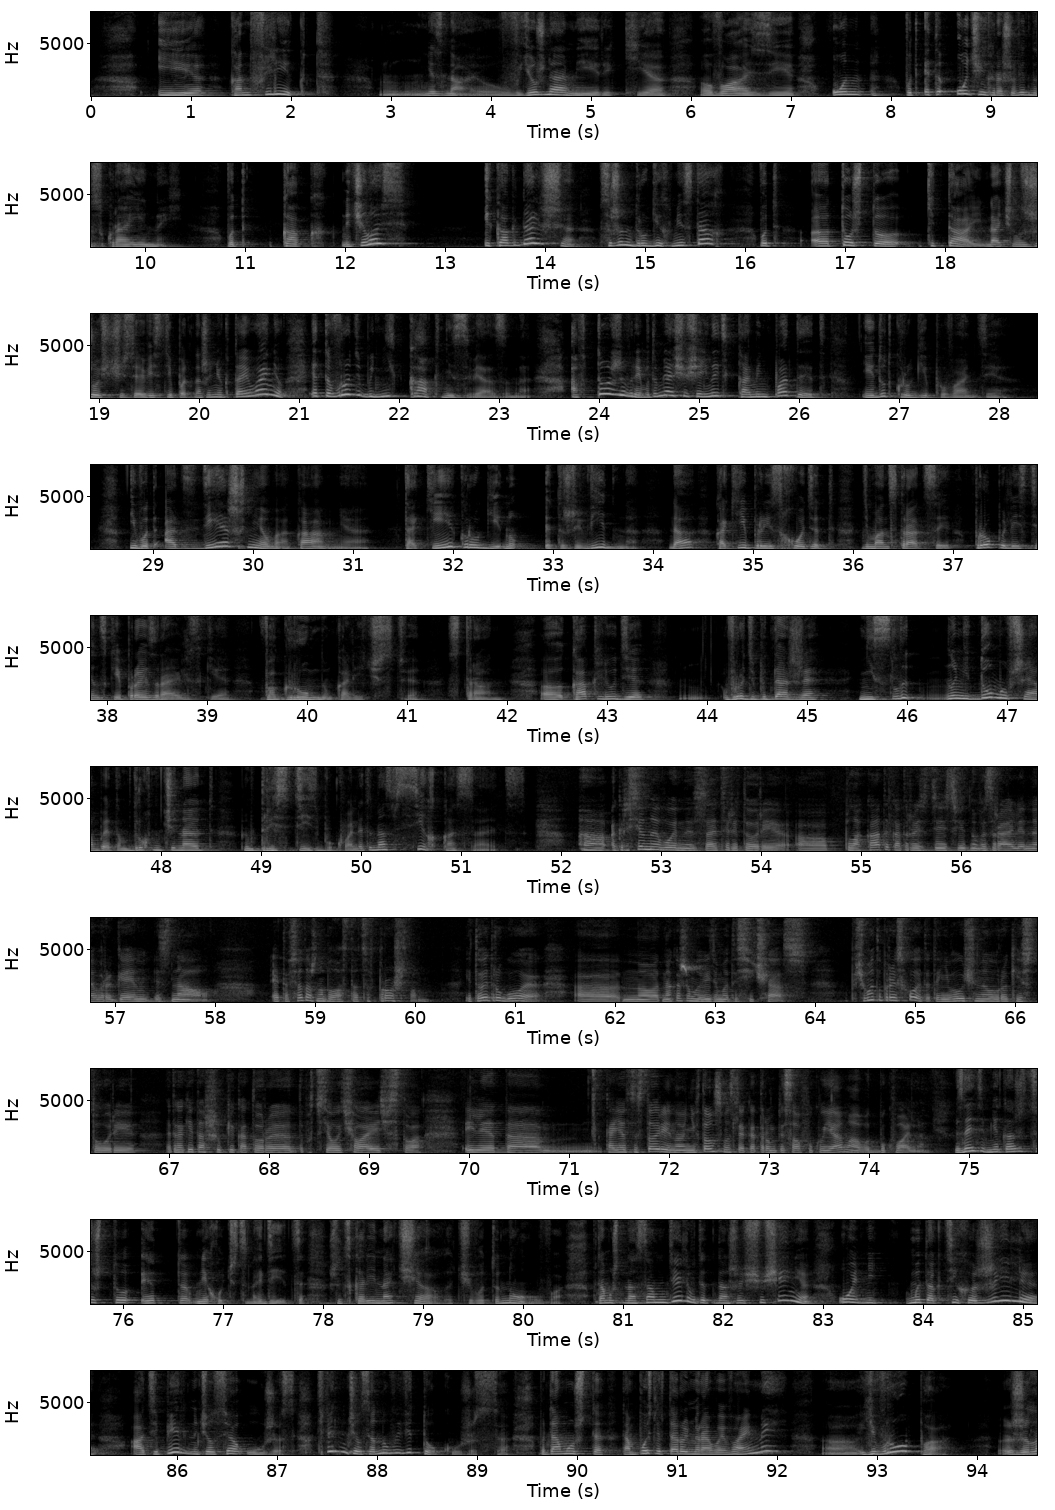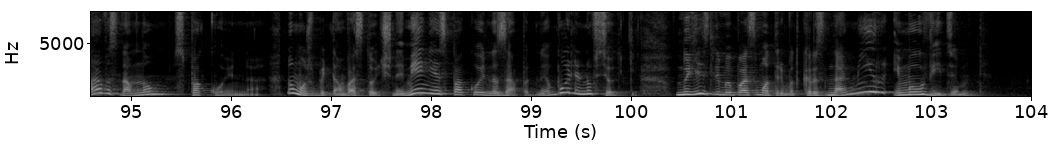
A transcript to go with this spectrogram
И конфликт, не знаю, в Южной Америке, в Азии, он, вот это очень хорошо видно с Украиной. Вот как началось и как дальше в совершенно других местах, вот а, то, что Китай начал жестче себя вести по отношению к Тайваню, это вроде бы никак не связано. А в то же время, вот у меня ощущение, знаете, камень падает, и идут круги по воде. И вот от здешнего камня такие круги, ну, это же видно, да, какие происходят демонстрации про-палестинские, про-израильские в огромном количестве стран. Э, как люди, вроде бы даже не, сл... ну, не думавшие об этом, вдруг начинают прям трястись буквально. Это нас всех касается. А, агрессивные войны за территории, а, плакаты, которые здесь видно в Израиле «Never again is now», это все должно было остаться в прошлом. И то, и другое. А, но, однако же, мы видим это сейчас. Почему это происходит? Это невыученные уроки истории, это какие-то ошибки, которые допустило человечество, или это конец истории, но не в том смысле, о котором писал Фукуяма, а вот буквально. знаете, мне кажется, что это, мне хочется надеяться, что это скорее начало чего-то нового. Потому что на самом деле вот это наше ощущение, ой, мы так тихо жили, а теперь начался ужас. Теперь начался новый виток ужаса. Потому что там после Второй мировой войны э, Европа жила в основном спокойно. Ну, может быть, там восточная менее спокойно, западная более, но все-таки. Но если мы посмотрим раз на мир, и мы увидим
